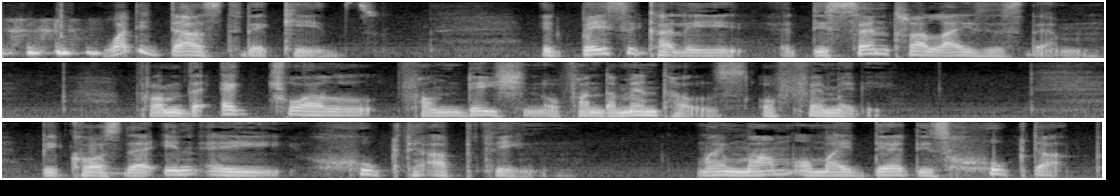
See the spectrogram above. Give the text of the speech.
what it does to the kids, it basically decentralizes them from the actual foundation or fundamentals of family because they're in a hooked up thing. My mom or my dad is hooked up.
